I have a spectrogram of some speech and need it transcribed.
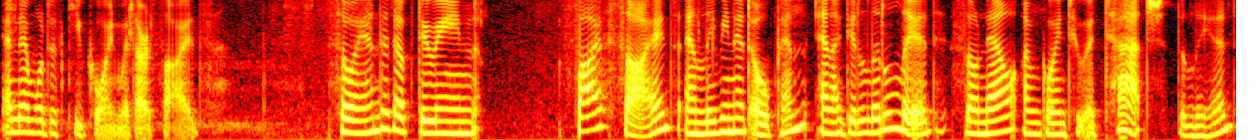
and then we'll just keep going with our sides. So I ended up doing five sides and leaving it open and I did a little lid so now I'm going to attach the lid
